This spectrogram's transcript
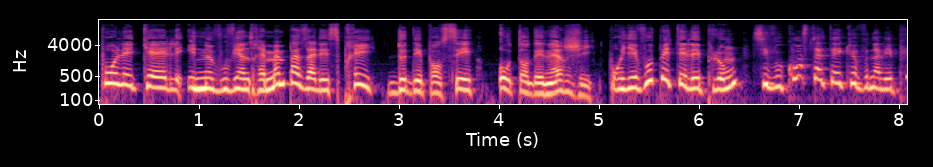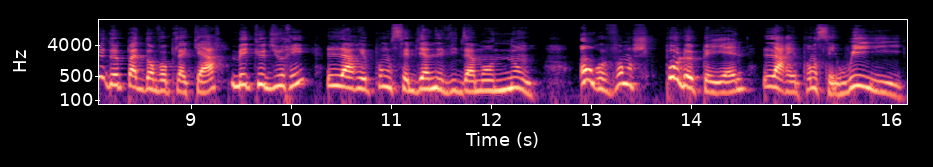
pour lesquelles il ne vous viendrait même pas à l'esprit de dépenser autant d'énergie. Pourriez-vous péter les plombs si vous constatez que vous n'avez plus de pâtes dans vos placards, mais que du riz? La réponse est bien évidemment non. En revanche, pour le PN, la réponse est oui.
